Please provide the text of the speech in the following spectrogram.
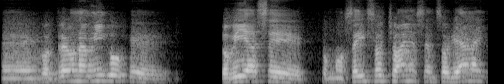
Encontré a un amigo que lo vi hace como seis, ocho años en Soriana y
